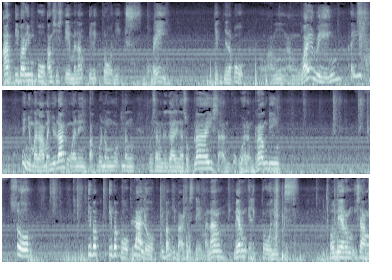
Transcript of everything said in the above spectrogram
At iba rin po ang sistema ng electronics. Okay? Get nyo na po. Ang, ang wiring ay yun yung malaman nyo lang kung ano yung takbo ng, ng kung saan nanggagaling ang supply, saan kukuha ng grounding. So, iba iba po lalo ibang iba ang sistema ng merong electronics o merong isang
